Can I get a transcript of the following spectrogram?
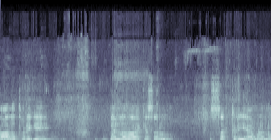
ಹಾಲತೊರೆಗೆ ಬೆಲ್ಲದ ಕೆಸರು ಸಕ್ಕರೆಯ ಮಳಲು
